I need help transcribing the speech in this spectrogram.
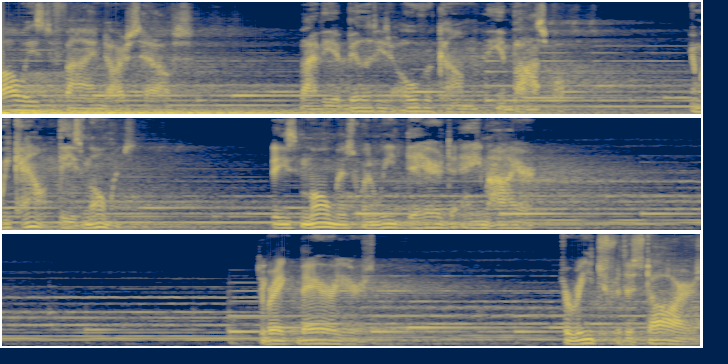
always defined ourselves by the ability to overcome the impossible. And we count these moments. These moments when we dared to aim higher. To break barriers. To reach for the stars.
